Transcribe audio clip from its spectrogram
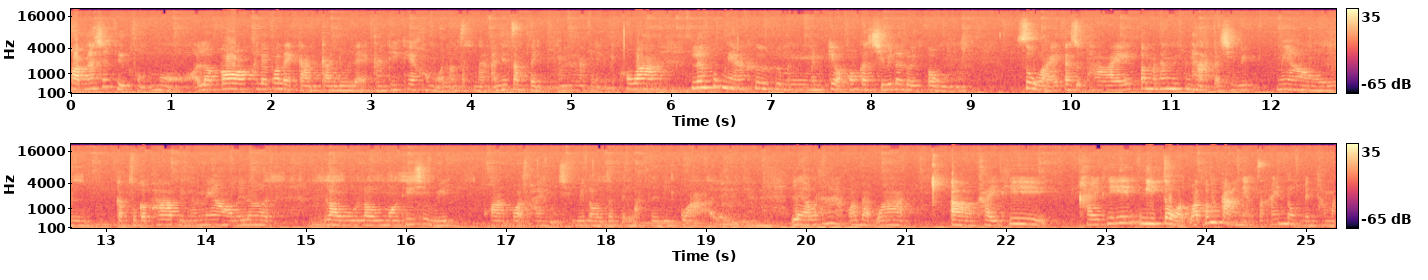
ความน่าเชื่อถือของหมอ แล้วก็เขาเรียกว่าอะไรการการดูแลการที่แค่ของหมอหลังจากนั้น อันนี้จำเป็นมากอะไรเงี้ยเพราะว่าเรื่องพวกนี้คือคือมันมันเกี่ยวข้องกับชีวิตเราโดยตรงสวยแต่สุดท้ายต้องมานั่งมีปัญหากับชีวิตไม่เอากับสุขภาพอย่างนั้นไม่เอาไม่เลิศเราเรามองที่ชีวิต ความปลอดภัยของชีวิตเราจะเป็นหลักจะดีกว่าอะไรอย่างเงี้ยแล้วถ้าหากว่าแบบว่าเอ่อใครที่ใครที่มีโจทย์ว่าต้องการอยากจะให้นมเป็นธรรม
